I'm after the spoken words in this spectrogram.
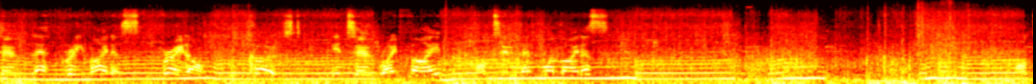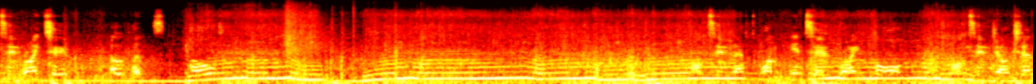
Into left 3 minus, very long, closed. Into right 5, onto left 1 minus. Onto right 2, opens, hold. Onto left 1, into right 4, onto junction,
